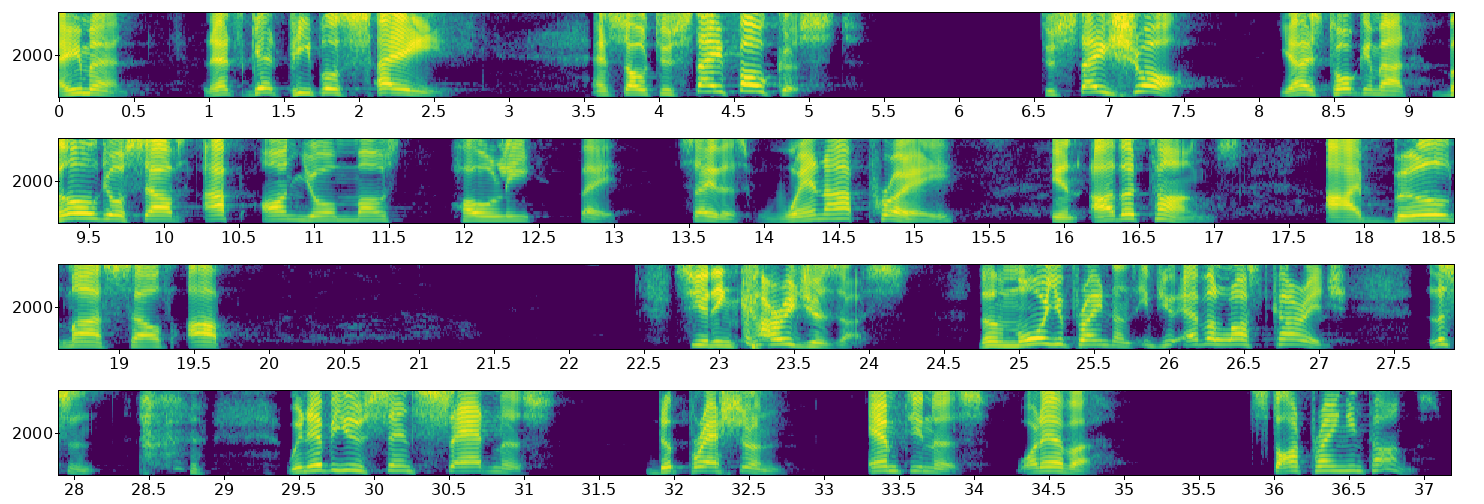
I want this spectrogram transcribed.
Amen. Let's get people saved. And so to stay focused, to stay sure, yeah, he's talking about build yourselves up on your most holy faith. Say this when I pray in other tongues, I build myself up See, it encourages us. The more you pray in tongues, if you ever lost courage, listen, whenever you sense sadness, depression, emptiness, whatever, start praying in tongues.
